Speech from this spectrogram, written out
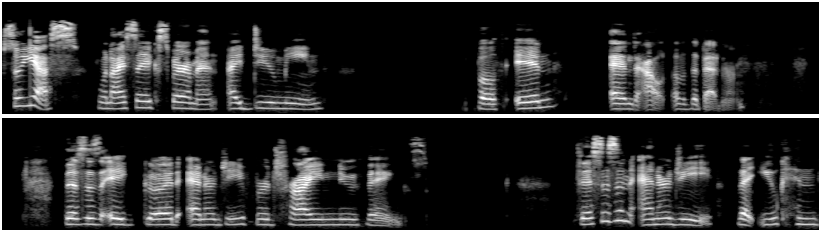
So, yes, when I say experiment, I do mean both in and out of the bedroom. This is a good energy for trying new things. This is an energy that you can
